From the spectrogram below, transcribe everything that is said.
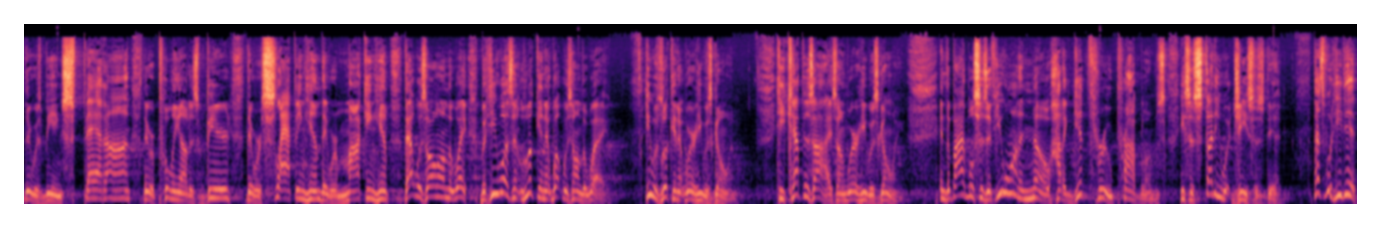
there was being spat on, they were pulling out his beard, they were slapping him, they were mocking him. That was all on the way. But he wasn't looking at what was on the way, he was looking at where he was going. He kept his eyes on where he was going. And the Bible says if you want to know how to get through problems, he says, study what Jesus did. That's what he did.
